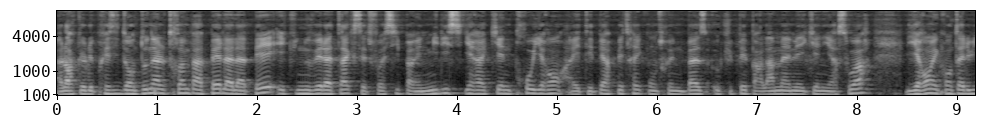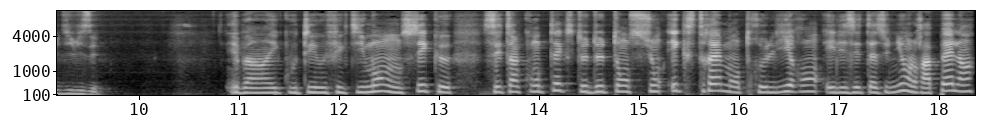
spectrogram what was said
Alors que le président Donald Trump appelle à la paix et qu'une nouvelle attaque, cette fois-ci par une milice irakienne pro-Iran, a été perpétrée contre une base occupée par l'armée américaine hier soir, l'Iran est quant à lui divisé. Eh ben, écoutez, effectivement, on sait que c'est un contexte de tension extrême entre l'Iran et les États-Unis. On le rappelle, hein,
